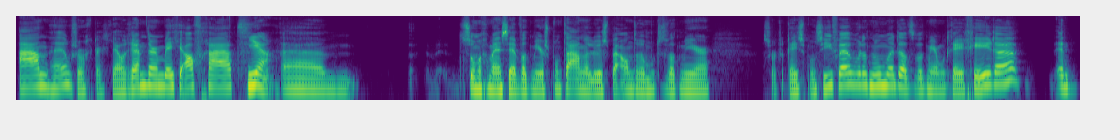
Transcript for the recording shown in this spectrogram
aan, hè? hoe zorg ik dat jouw rem er een beetje afgaat. Ja, Ehm, sommige mensen hebben wat meer spontane lust, bij anderen moet het wat meer soort responsief, hè, hoe we dat noemen, dat wat meer moet reageren. En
